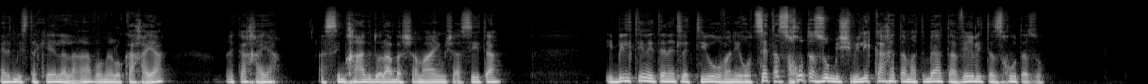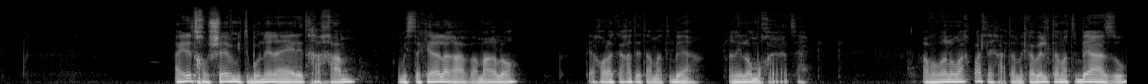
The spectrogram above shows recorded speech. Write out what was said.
הילד מסתכל על הרב ואומר לו, כך היה? וכך היה. השמחה הגדולה בשמיים שעשית, היא בלתי ניתנת לתיאור, ואני רוצה את הזכות הזו בשבילי, קח את המטבע, תעביר לי את הזכות הזו. הילד חושב, מתבונן הילד חכם, הוא מסתכל על הרב ואמר לו, אתה יכול לקחת את המטבע, אני לא מוכר את זה. הרב אומר לו, מה אכפת לך? אתה מקבל את המטבע הזו,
